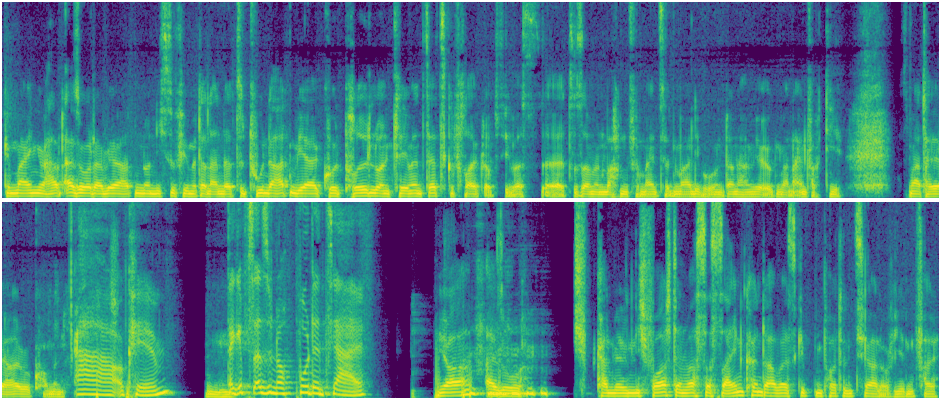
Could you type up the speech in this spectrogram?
gemein gehabt. Also, oder wir hatten noch nicht so viel miteinander zu tun. Da hatten wir Kurt Prödel und Clemens Setz gefragt, ob sie was äh, zusammen machen für Mindset Malibu. Und dann haben wir irgendwann einfach die, das Material bekommen. Ah, okay. Mhm. Da gibt es also noch Potenzial. Ja, also ich kann mir nicht vorstellen, was das sein könnte, aber es gibt ein Potenzial auf jeden Fall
